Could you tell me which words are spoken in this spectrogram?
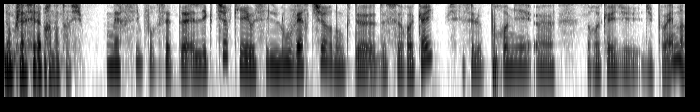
Donc là, c'est la présentation. Merci pour cette lecture qui est aussi l'ouverture donc de, de ce recueil, puisque c'est le premier euh, recueil du, du poème.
